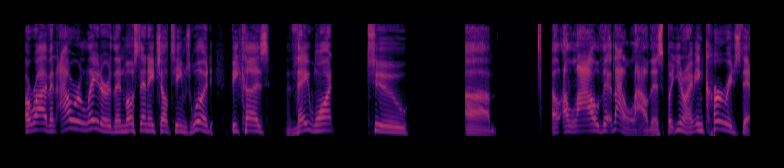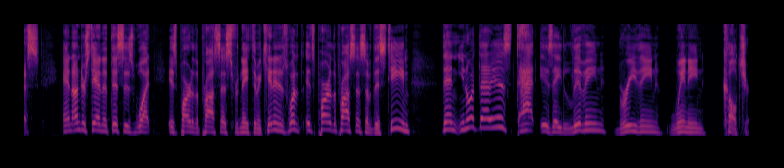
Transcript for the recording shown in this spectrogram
arrive an hour later than most NHL teams would because they want to um, allow this, not allow this, but you know, I encourage this and understand that this is what is part of the process for Nathan MacKinnon is what it's part of the process of this team, then you know what that is? That is a living, breathing, winning culture.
